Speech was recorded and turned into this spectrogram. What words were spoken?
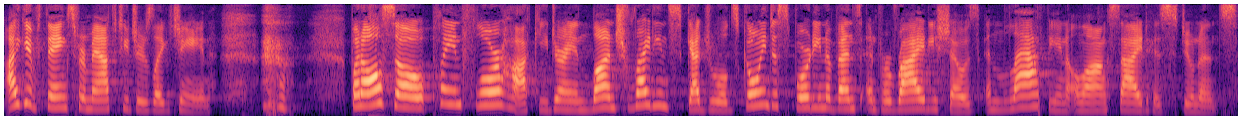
I give thanks for math teachers like Gene. but also playing floor hockey during lunch, writing schedules, going to sporting events and variety shows, and laughing alongside his students.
